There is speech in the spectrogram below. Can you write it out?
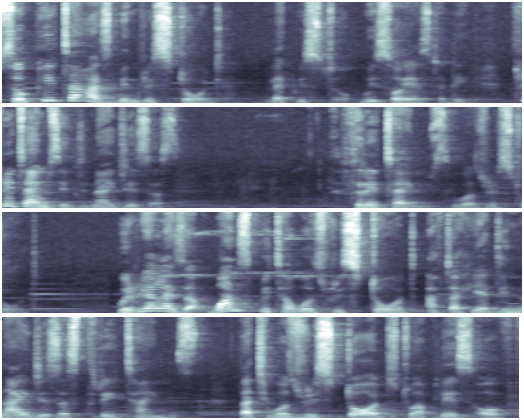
So Peter has been restored, like we, we saw yesterday. Three times he denied Jesus. Three times he was restored. We realize that once Peter was restored, after he had denied Jesus three times, that he was restored to a place of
